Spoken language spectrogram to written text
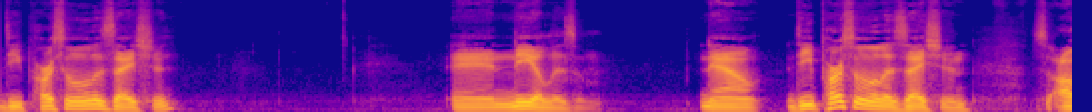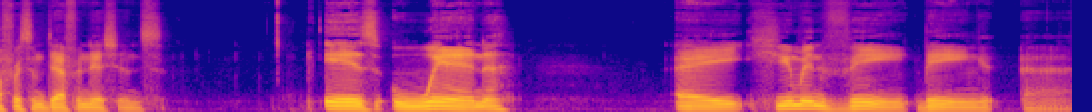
depersonalization and nihilism. Now, depersonalization, to offer some definitions, is when a human being, being uh,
